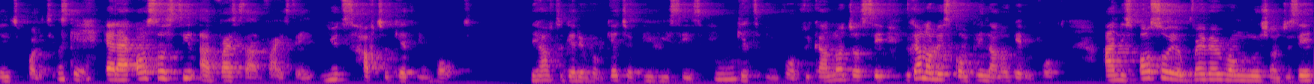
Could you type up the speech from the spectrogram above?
into politics. okay And I also still advise as I advise them, youths have to get involved. They have to get involved. Get your PVCs. Mm. Get involved. You cannot just say you can't always complain and not get involved. And it's also a very, very wrong notion to say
